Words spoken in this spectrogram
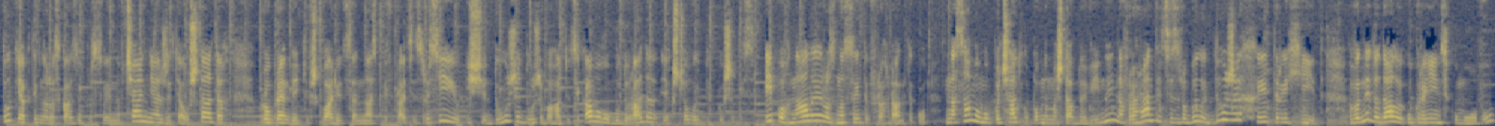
Тут я активно розказую про своє навчання, життя у Штатах, про бренди, які вшкварюються на співпраці з Росією, і ще дуже дуже багато цікавого. Буду рада, якщо ви підпишетесь. І погнали розносити фрагрантику. На самому початку повномасштабної війни на фрагрантиці зробили дуже хитрий хід. Вони додали українську мову.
